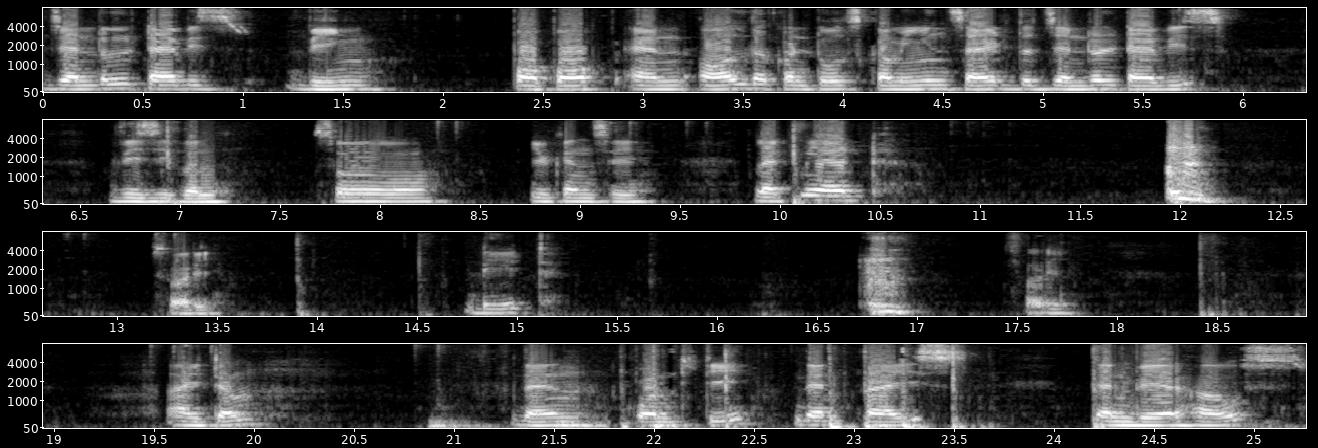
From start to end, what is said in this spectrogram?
general tab is being pop up and all the controls coming inside the general tab is visible. So you can see. Let me add sorry date sorry item then quantity then price then warehouse.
